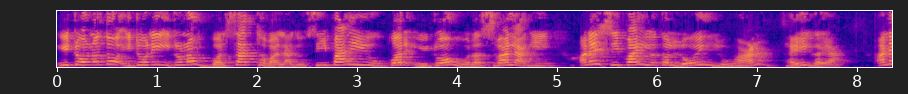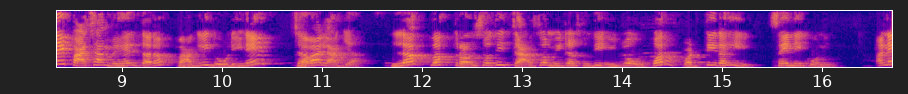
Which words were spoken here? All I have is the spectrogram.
ઈંટોનો તો ઈંટોની ઈંટોનો વરસાદ થવા લાગ્યો. સિપાહી ઉપર ઈંટો વરસવા લાગી અને સિપાહીઓ તો લોહી લુહાણ થઈ ગયા અને પાછા મહેલ તરફ ભાગી દોડીને જવા લાગ્યા. લગભગ ત્રણસો થી ચારસો મીટર સુધી ઈંટો ઉપર પડતી રહી સૈનિકોની. અને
